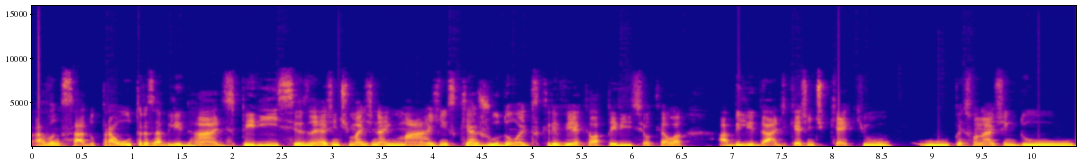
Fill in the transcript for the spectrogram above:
avançado para outras habilidades, perícias, né? A gente imaginar imagens que ajudam a descrever aquela perícia ou aquela habilidade que a gente quer que o, o personagem do,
